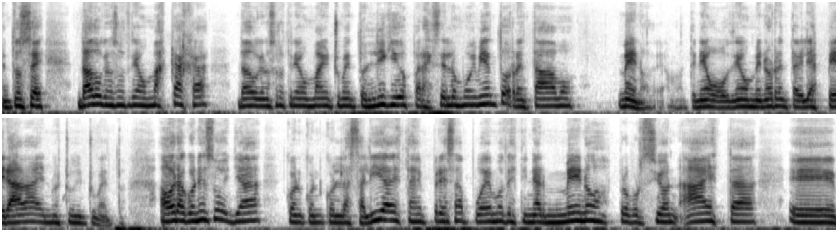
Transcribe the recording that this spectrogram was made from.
Entonces, dado que nosotros teníamos más caja, dado que nosotros teníamos más instrumentos líquidos para hacer los movimientos, rentábamos menos, digamos, teníamos, teníamos menor rentabilidad esperada en nuestros instrumentos. Ahora con eso ya con, la salida de estas empresas podemos destinar menos proporción a esta, eh,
